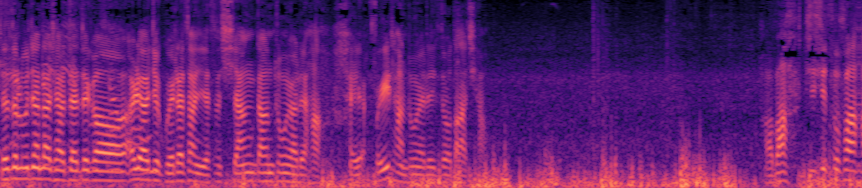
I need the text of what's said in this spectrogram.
这座怒江大桥在这个二幺九国道上也是相当重要的哈，很非常重要的一座大桥。好吧，继续出发。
